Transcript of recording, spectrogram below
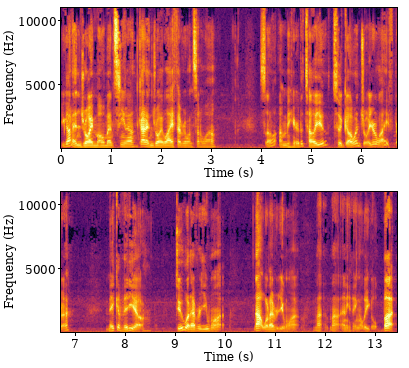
You gotta enjoy moments, you know? Gotta enjoy life every once in a while. So I'm here to tell you to go enjoy your life, bruh. Make a video. Do whatever you want. Not whatever you want. Not not anything illegal. But,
